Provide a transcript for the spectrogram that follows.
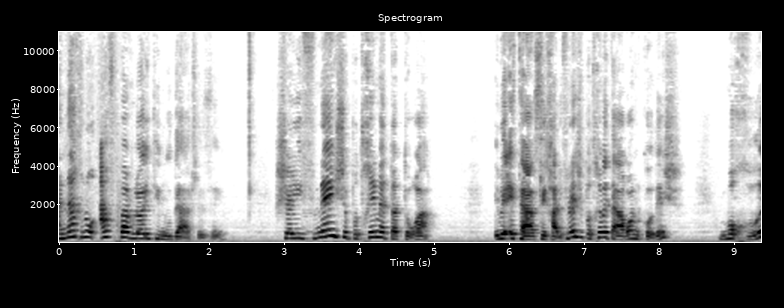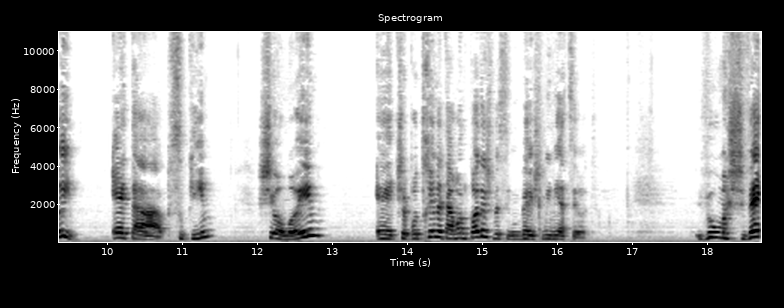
אנחנו אף פעם לא הייתי מודעת לזה, שלפני שפותחים את התורה, את ה... סליחה, לפני שפותחים את הארון קודש, מוכרים את הפסוקים שאומרים כשפותחים את הארון קודש בשמיני עצרת. והוא משווה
